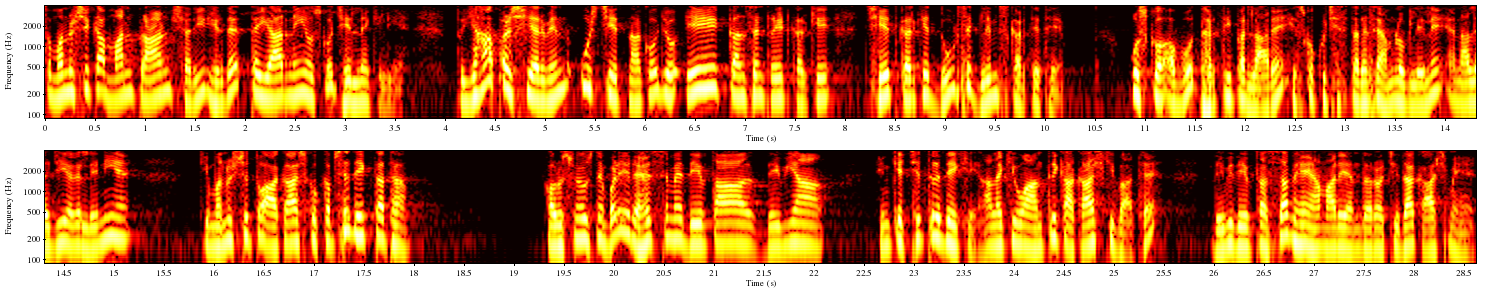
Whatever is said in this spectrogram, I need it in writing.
तो मनुष्य का मन, प्राण, शरीर, हृदय तैयार नहीं है उसको झेलने के लिए। तो यहाँ पर शेयरविंद उस चेतना को जो एक कंसंट्रेट करके, छेद करके दूर से ग्लिम्स करते थे, उसको अब वो धरती पर ला रहे हैं। इसको कुछ इस तरह से हम लोग ले लें। एनालॉजी अगर लेनी है कि मनुष्य तो आकाश को कब से देखता था? और उसमें उसने बड़े रहस्यमय देवता, देवियाँ, इनके चित्र देखे। हालाँकि वो आंतरिक आकाश की बात है देवी देवता सब हैं हमारे अंदर और चिदाकाश में हैं।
